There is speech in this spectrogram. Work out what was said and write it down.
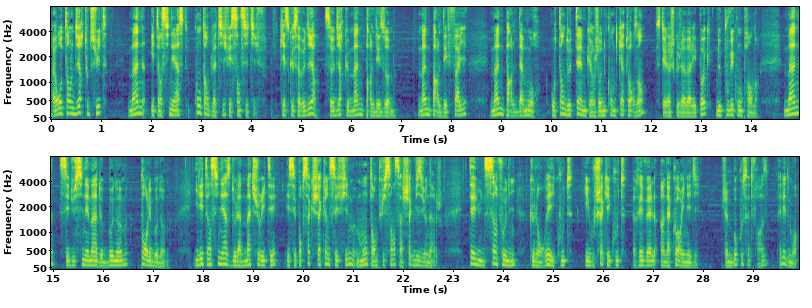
Alors autant le dire tout de suite, Mann est un cinéaste contemplatif et sensitif. Qu'est-ce que ça veut dire? Ça veut dire que Mann parle des hommes. Mann parle des failles, Mann parle d'amour. Autant de thèmes qu'un jeune con de 14 ans, c'était l'âge que j'avais à l'époque, ne pouvait comprendre. Mann, c'est du cinéma de bonhomme pour les bonhommes. Il est un cinéaste de la maturité, et c'est pour ça que chacun de ses films monte en puissance à chaque visionnage, telle une symphonie que l'on réécoute et où chaque écoute révèle un accord inédit. J'aime beaucoup cette phrase, elle est de moi.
